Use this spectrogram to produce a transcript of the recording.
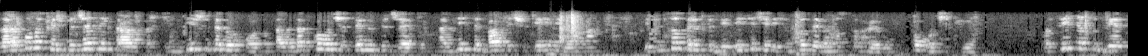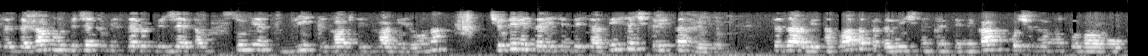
За рахунок міжбюджетних транспортів збільшити доходну та видаткову частину бюджету на 224 мільйона 832 тисячі 890 гривень, в тому числі Освітня субвенція з державного бюджету місцевим бюджетам в сумі 222 мільйона 480 тисяч 300 гривень. Це заробітна плата педагогічним працівникам. Хочу звернути увагу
